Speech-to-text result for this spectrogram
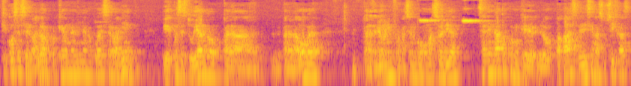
qué cosa es el valor, por qué una niña no puede ser valiente. Y después estudiando para, para la obra, para tener una información un poco más sólida, salen datos como que los papás le dicen a sus hijas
